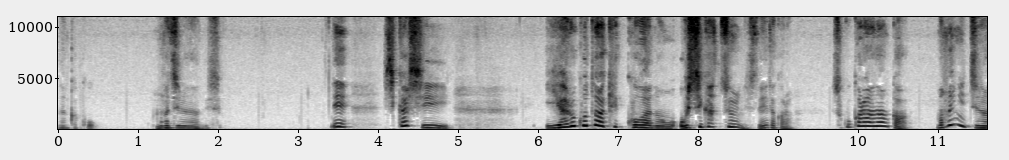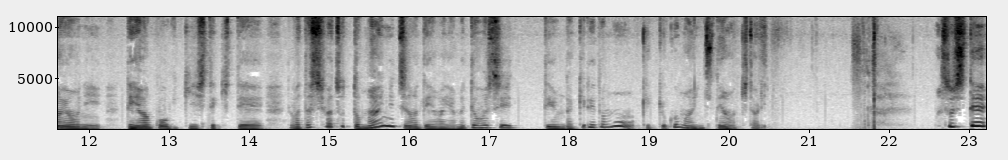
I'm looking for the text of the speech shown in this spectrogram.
なんかこう真面目なんですよ。でしかしやることは結構あの推しが強いんですねだからそこからなんか毎日のように電話攻撃してきて私はちょっと毎日の電話やめてほしいって言うんだけれども結局毎日電話来たり。そして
